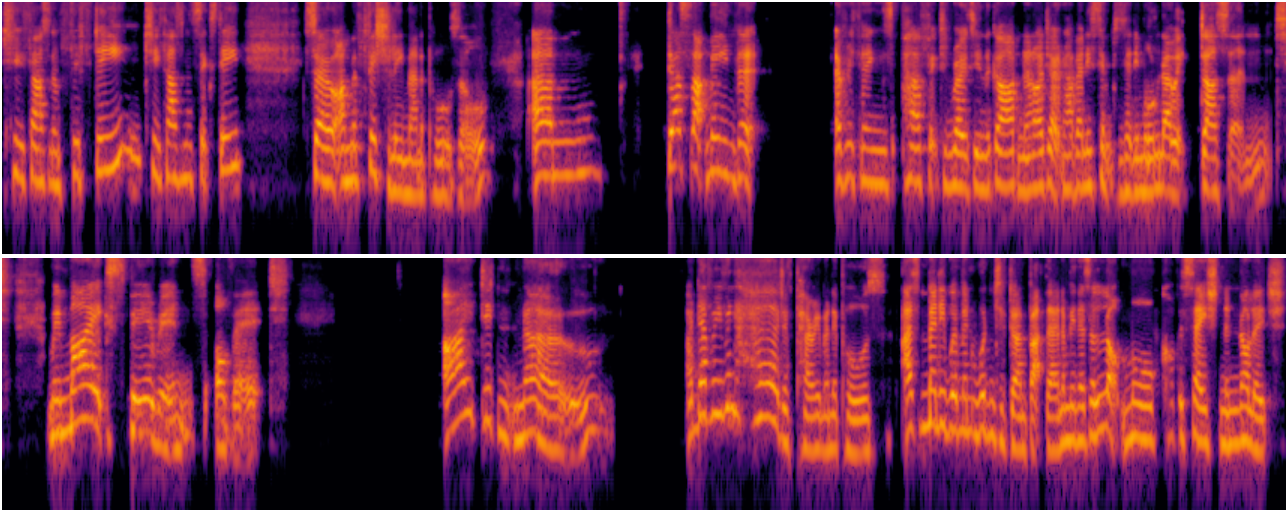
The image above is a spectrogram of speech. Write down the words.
2015, 2016. So I'm officially menopausal. Um, does that mean that everything's perfect and rosy in the garden and I don't have any symptoms anymore? No, it doesn't. I mean, my experience of it, I didn't know I'd never even heard of perimenopause, as many women wouldn't have done back then. I mean, there's a lot more conversation and knowledge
